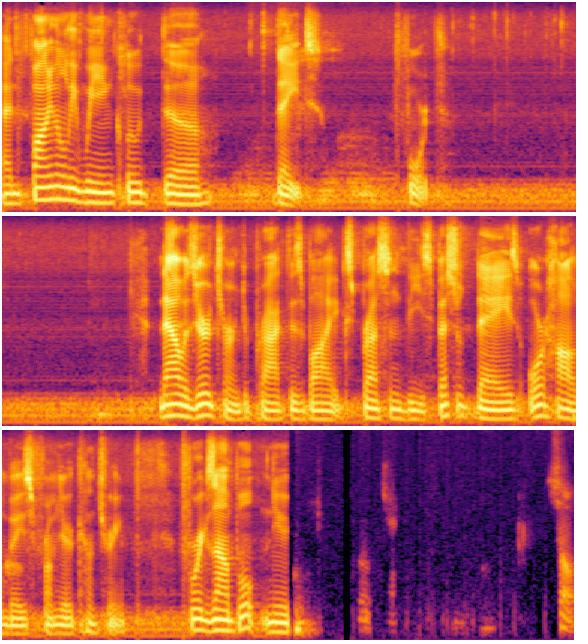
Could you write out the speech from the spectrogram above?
And finally, we include the date, 4th. Now it's your turn to practice by expressing the special days or holidays from your country. For example, New So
